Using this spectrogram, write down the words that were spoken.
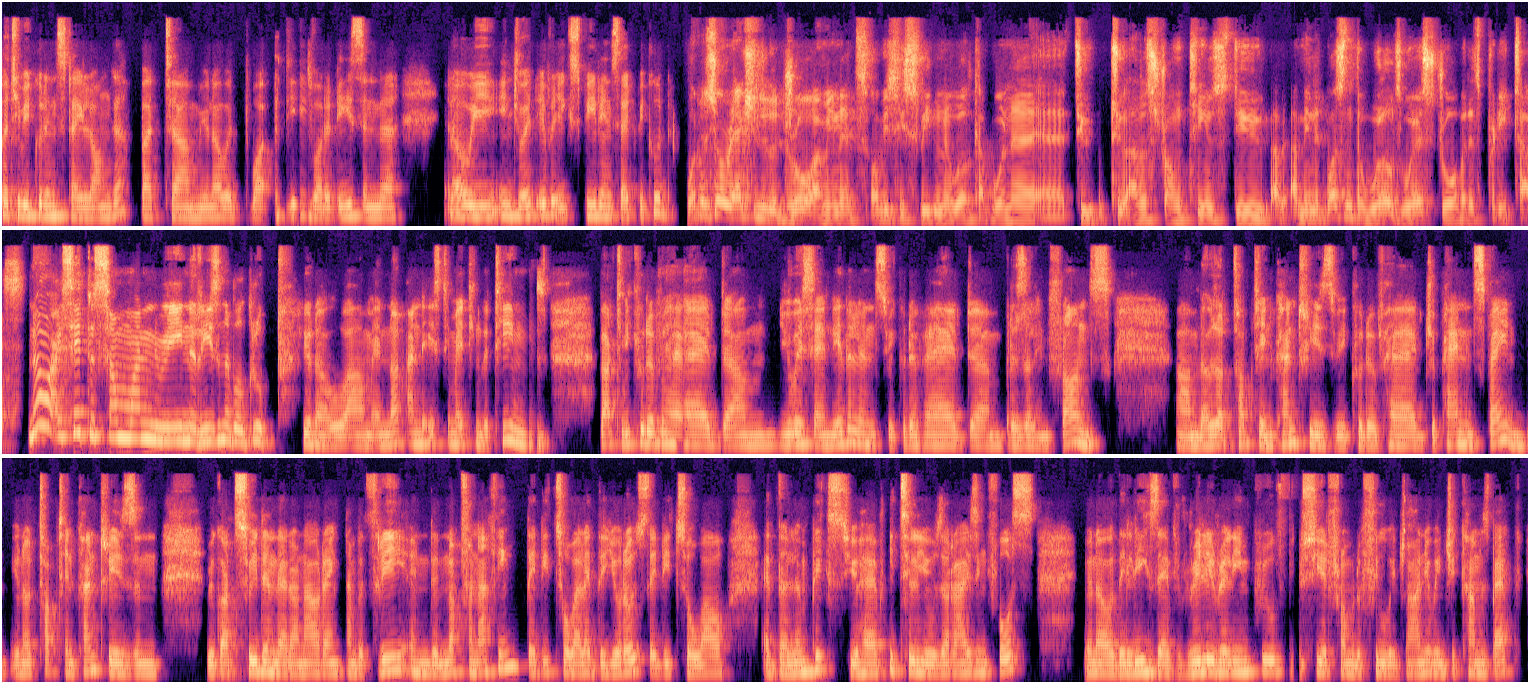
we couldn't stay longer but um, you know it what it is what it is and uh, you know, we enjoyed every experience that we could. What was your reaction to the draw? I mean, it's obviously Sweden, a World Cup winner, uh, two two other strong teams. Do I mean it wasn't the world's worst draw, but it's pretty tough. No, I said to someone we're in a reasonable group, you know, um, and not underestimating the teams. But we could have had um, USA and Netherlands. We could have had um, Brazil and France. Um, those are top 10 countries. We could have had Japan and Spain, you know, top 10 countries. And we got Sweden that are now ranked number three. And not for nothing, they did so well at the Euros. They did so well at the Olympics. You have Italy, who's a rising force. You know, the leagues have really, really improved. You see it from Refiloe Jane when she comes back.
